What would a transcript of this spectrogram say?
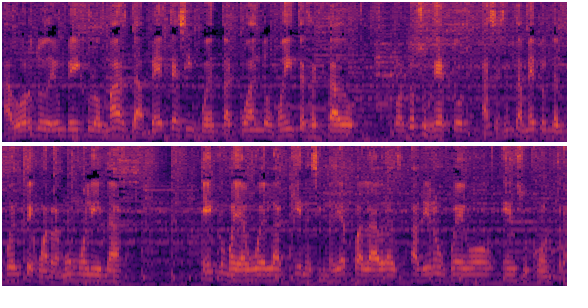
a bordo de un vehículo Mazda BT-50 cuando fue interceptado por dos sujetos a 60 metros del puente Juan Ramón Molina en Comayagüela, quienes sin mediar palabras abrieron fuego en su contra.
